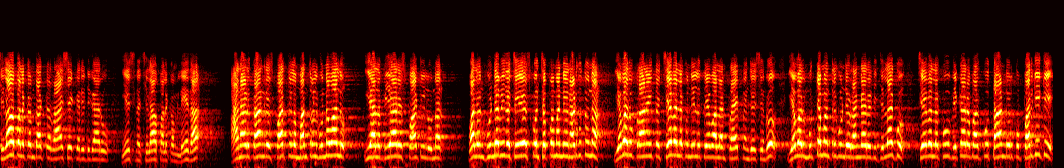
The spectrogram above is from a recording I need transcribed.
శిలాఫలకం డాక్టర్ రాజశేఖర రెడ్డి గారు వేసిన శిలాఫలకం లేదా? ఆనాడు కాంగ్రెస్ పార్టీలో మంత్రులుగా ఉన్నవాళ్ళు ఇవాళ బీఆర్ఎస్ పార్టీలు ఉన్నారు. వాళ్ళని గుండె మీద చేసుకొని చెప్పమని నేను అడుగుతున్నా. ఎవరు ప్రాణహిత చేవెళ్ళకు నీళ్ళు తేవాలని ప్రయత్నం చేసిండ్రు? ఎవరు ముఖ్యమంత్రిగా ఉండే రంగారెడ్డి జిల్లాకు చేవెళ్ళకు వికారాబాద్కు తాండూరుకు పరిగికి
